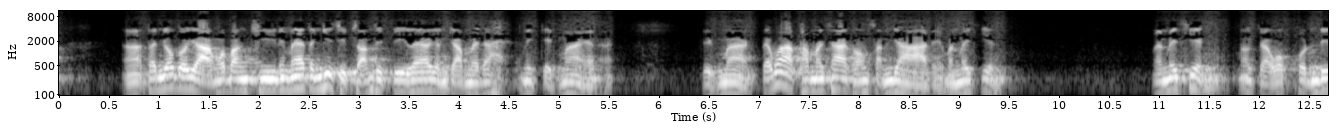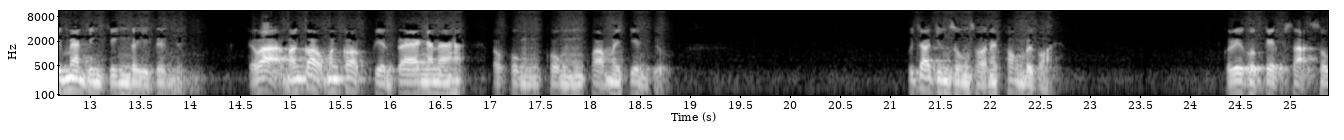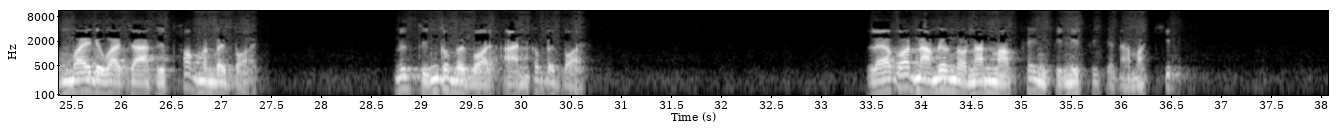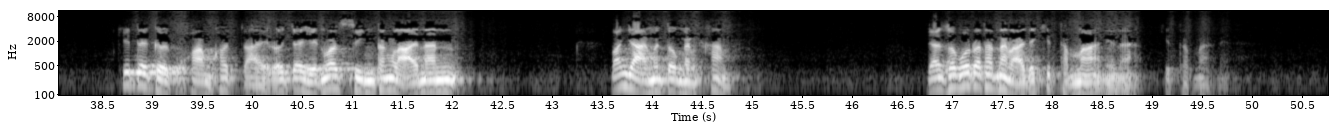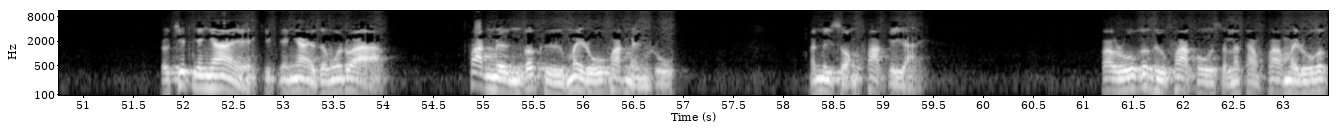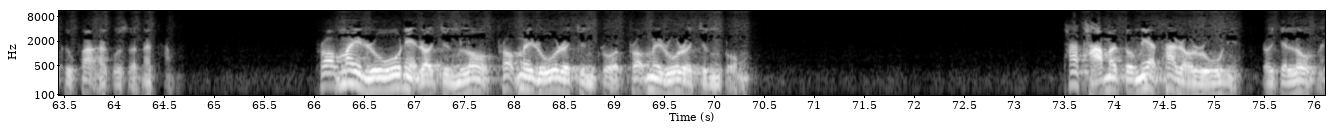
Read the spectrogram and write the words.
ท่านยกตัวอย่างว่าบางชีนี่แม้ตั้งยี่สิบสามสิบปีแล้วยังจำไม่ได้ นี่เก่งมากนะเก่งมาก แต่ว่าธรรมชาติของสัญญาเนี่ยมันไม่เที่ยง มันไม่เที่ยง นอกจากว่าคนที่แม่นจริง ๆ ก็อีกเรื่องหนึ่งแต่ว่ามันก็มันก็เปลี่ยนแปลงกันนะฮะก็คงคงความไม่เที่ยงอยู่ ระเจ้าจึงทรงสอนให้ท่องบ่อยๆก็เรียกว่าเก็บสะสมไว้ด้วยวาจาคือท่องมันบ่อยๆนึกถึงก็บ่อยๆอ่านก็บ่อยๆแล้วก็นำเรื่องเหล่านั้นมาเพ่งพินิจพิจารณามาคิด คิดได้เกิดความเข้าใจ เราจะเห็นว่าสิ่งทั้งหลายนั้น บางอย่างมันตรงกันข้ามอย่างสมมติว่าท่านทั้งหลายจะคิดธรรมะนี่นะคิดธรรมะเนี่ย เราคิดง่าย ๆ คิดง่าย ๆ สมมติว่าฝากหนึ่งก็คือไม่รู้ฝากหนึ่งรู้ มันมีสองฝากใหญ่ๆฝากรู้ก็คือฝากกุศลธรรมฝากไม่รู้ก็คือฝากอกุศลธรรม เพราะไม่รู้เนี่ยเราจึงโลภเพราะไม่รู้เราจึงโกรธเพราะไม่รู้เราจึงหลงถ้าถามมาตรงเนี้ย ถ้าเรารู้เนี่ย เราจะโลภไหม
